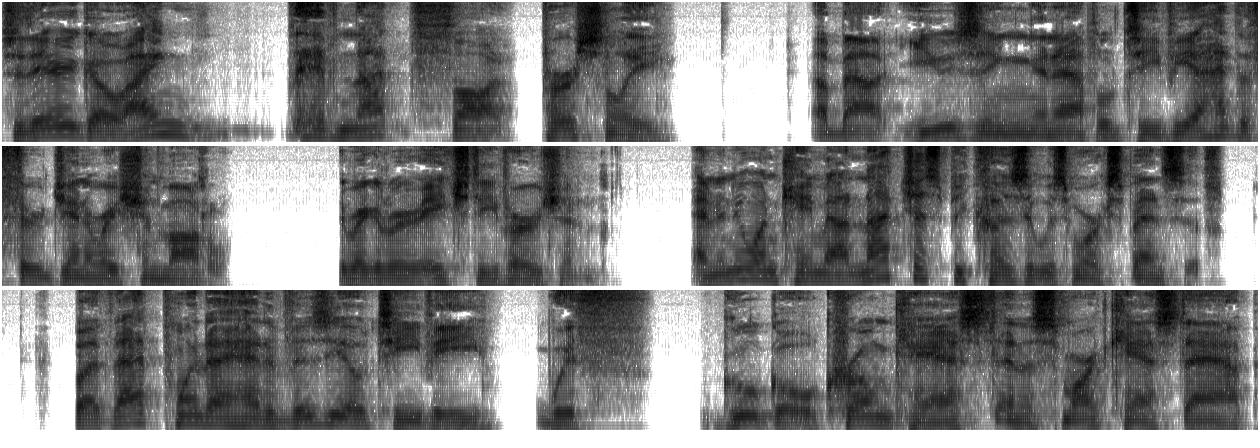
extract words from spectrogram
So there you go. I have not thought personally about using an Apple TV. I had the third generation model, the regular HD version. And the new one came out not just because it was more expensive, but at that point I had a Vizio TV with Google, Chromecast, and a Smartcast app.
